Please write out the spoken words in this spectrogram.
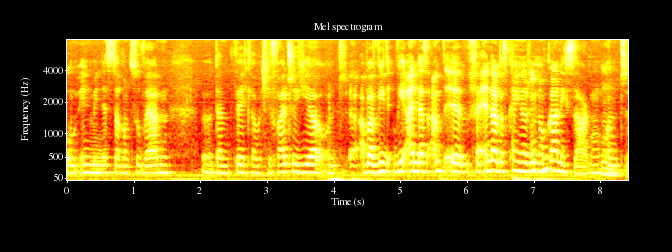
um Innenministerin zu werden. Äh, dann wäre ich, glaube ich, die falsche hier. Und, äh, aber wie, wie ein das Amt äh, verändert, das kann ich natürlich noch mhm. gar nicht sagen. Mhm. Und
